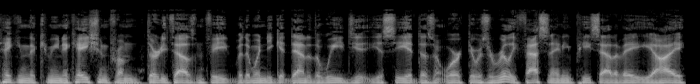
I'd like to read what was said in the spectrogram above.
taking the communication from 30,000 feet, but then when you get down to the weeds, you, you see it doesn't work. There was a really fascinating piece out of AEI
